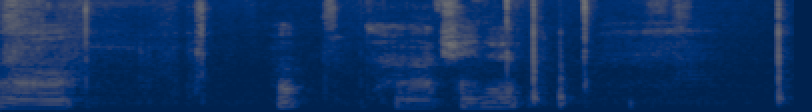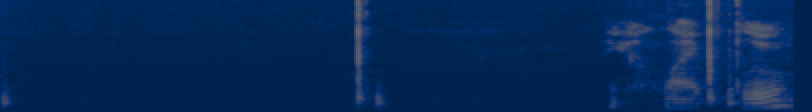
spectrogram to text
Uh, oh, did I not change it? Make it light blue.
